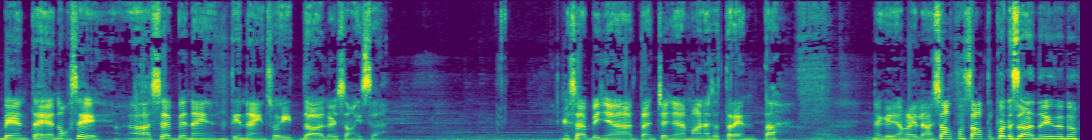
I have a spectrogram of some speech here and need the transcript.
20. Ano kasi? ah, 7.99. So, 8 dollars ang isa. Eh, sabi niya, ang tansya niya mga nasa 30. Ah, Na ganyan kailangan. Sakto-sakto pala sana yun, ano?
